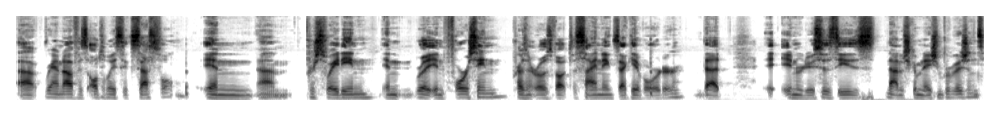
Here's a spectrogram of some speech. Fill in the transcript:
Uh, Randolph is ultimately successful in um, persuading, in really enforcing President Roosevelt to sign an executive order that introduces these non discrimination provisions.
